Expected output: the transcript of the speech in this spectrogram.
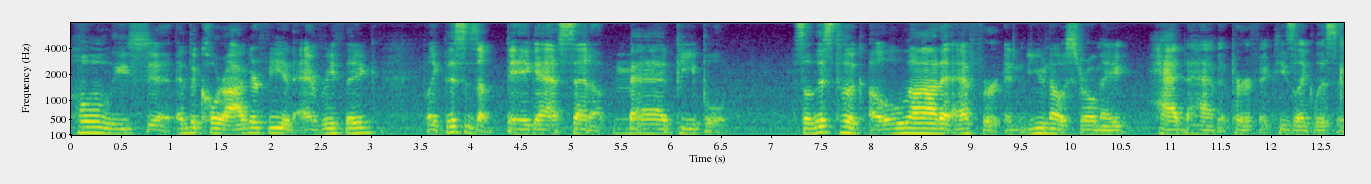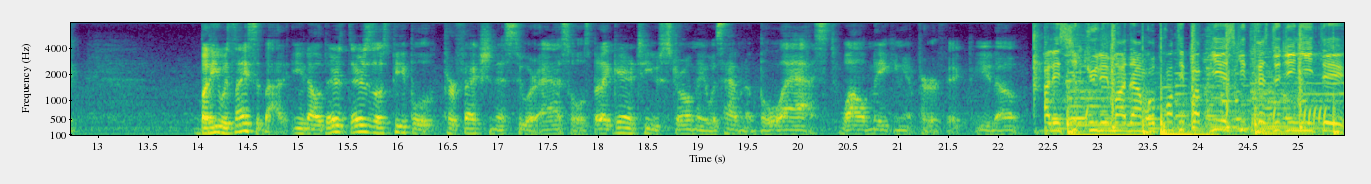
Holy shit! And the choreography and everything, like this is a big ass setup. Mad people. So this took a lot of effort, and you know Stromae had to have it perfect. He's like, listen but he was nice about it. You know, there's there's those people perfectionists who are assholes, but I guarantee you Stromae was having a blast while making it perfect. You know? Allez circuler, madame, reprends tes papiers, ce qui te reste de dignité.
